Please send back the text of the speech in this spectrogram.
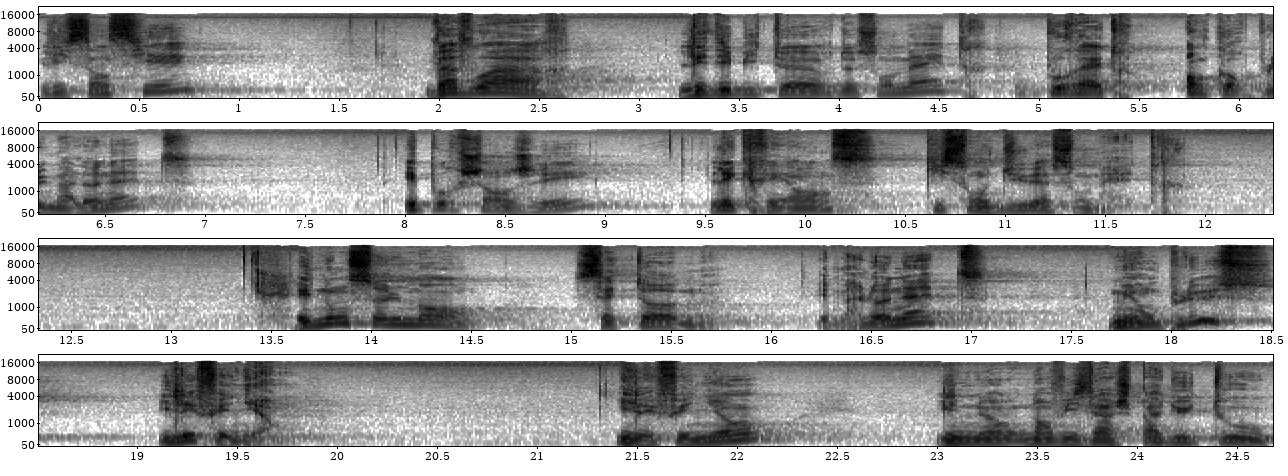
licencié, va voir les débiteurs de son maître pour être encore plus malhonnête et pour changer les créances qui sont dues à son maître. Et non seulement cet homme est malhonnête, mais en plus, il est feignant. Il est feignant, il n'envisage pas du tout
